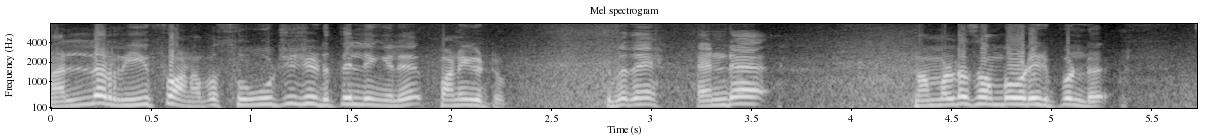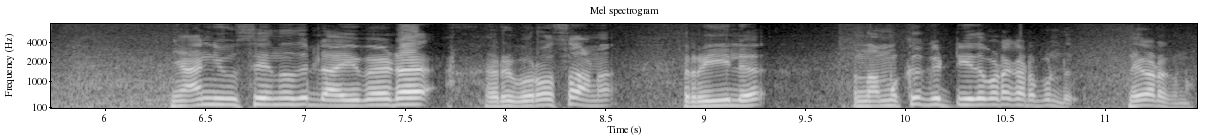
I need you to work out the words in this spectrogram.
നല്ല റീഫാണ്. അപ്പോൾ സൂക്ഷിച്ചെടുത്തില്ലെങ്കിൽ പണി കിട്ടും. ഇപ്പോൾ ദേ എന്റെ നമ്മളുടെ സംഭവം ഇവിടെ ഇരിപ്പുണ്ട്. ഞാൻ യൂസ് ചെയ്യുന്നത് ഡൈവയുടെ റിവറോസാണ് റീൽ നമുക്ക് കിട്ടിയത് ഇവിടെ കിടപ്പുണ്ട്. ഇതേ കിടക്കണം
